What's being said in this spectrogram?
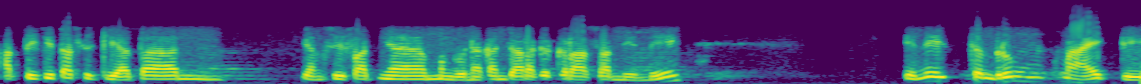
aktivitas kegiatan yang sifatnya menggunakan cara kekerasan ini, ini cenderung naik di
